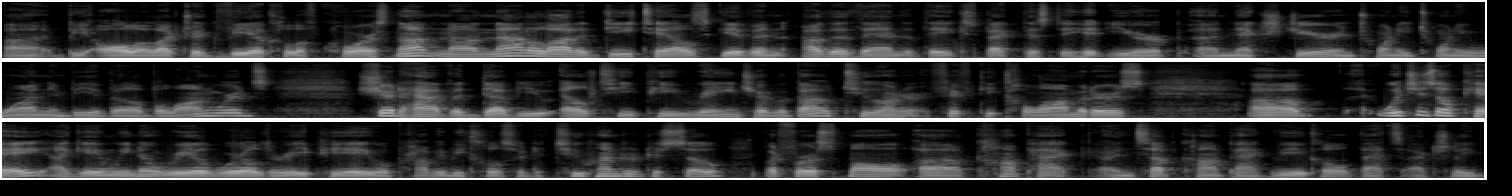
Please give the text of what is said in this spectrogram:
Uh, be all electric vehicle, of course. Not, not not a lot of details given, other than that they expect this to hit Europe uh, next year in 2021 and be available onwards. Should have a WLTP range of about 250 kilometers. Uh, which is okay. Again, we know real world or EPA will probably be closer to 200 or so, but for a small uh, compact and subcompact vehicle, that's actually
